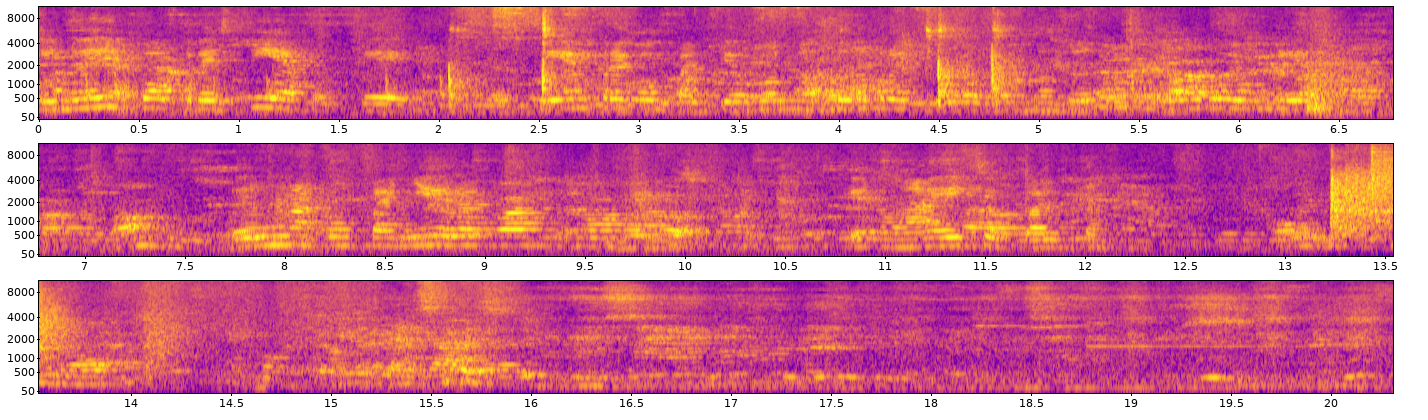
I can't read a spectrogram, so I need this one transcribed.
Y no es hipocresía porque siempre compartió con nosotros y con nosotros todo el tiempo. Es una compañera que nos ha hecho falta. Thank you.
